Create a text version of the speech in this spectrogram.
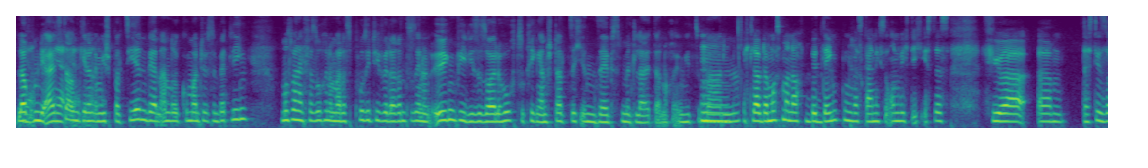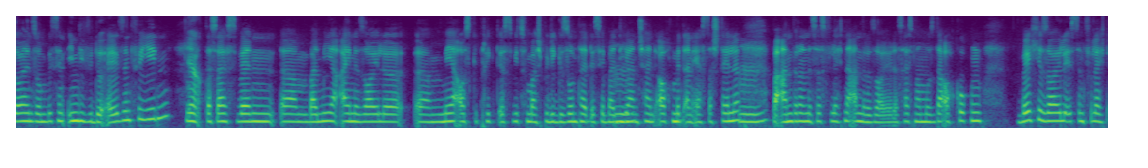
lauf ja, um die Alster ja, und ja, gehe dann irgendwie spazieren, während andere komatös im Bett liegen. Muss man halt versuchen, immer das Positive darin zu sehen und irgendwie diese Säule hochzukriegen, anstatt sich in Selbstmitleid da noch irgendwie zu baden. Mhm. Ne? Ich glaube, da muss man auch bedenken, was gar nicht so unwichtig ist, dass für ähm, dass die Säulen so ein bisschen individuell sind für jeden. Ja. Das heißt, wenn ähm, bei mir eine Säule ähm, mehr ausgeprägt ist, wie zum Beispiel die Gesundheit ist ja bei mhm. dir anscheinend auch mit an erster Stelle, mhm. bei anderen ist das vielleicht eine andere Säule. Das heißt, man muss da auch gucken, welche Säule ist denn vielleicht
